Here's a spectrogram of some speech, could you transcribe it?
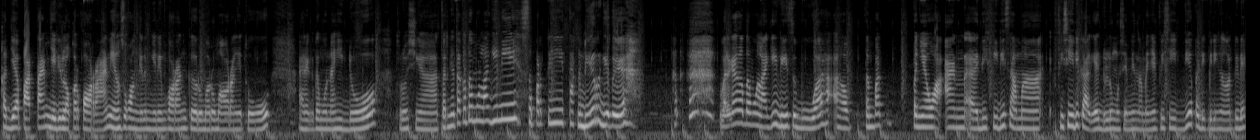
kerja part time jadi loker koran yang suka ngirim-ngirim koran ke rumah-rumah orang itu. Akhirnya ketemu Nahido terusnya ternyata ketemu lagi nih seperti takdir gitu ya. Mereka ketemu lagi di sebuah uh, tempat penyewaan uh, eh, DVD sama VCD kali ya dulu musimnya namanya VCD apa DVD nggak ngerti deh.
